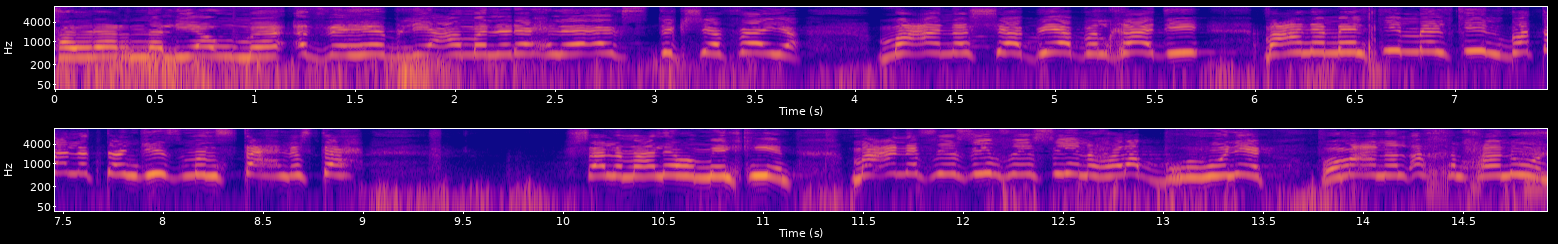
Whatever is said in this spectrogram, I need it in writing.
قررنا اليوم الذهاب لعمل رحلة استكشافية معنا الشباب الغادي معنا مالكين مالكين بطل التنجيز من سطح لسطح سلم عليهم ملكين. معنا فيزين فيزين هربوا هناك. ومعنا الأخ الحانون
